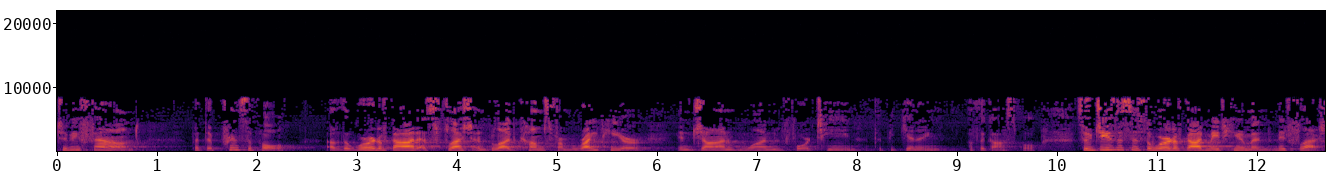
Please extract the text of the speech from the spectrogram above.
to be found, but the principle of the word of God as flesh and blood comes from right here in John 1:14, the beginning of the gospel. So Jesus is the word of God made human, made flesh.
